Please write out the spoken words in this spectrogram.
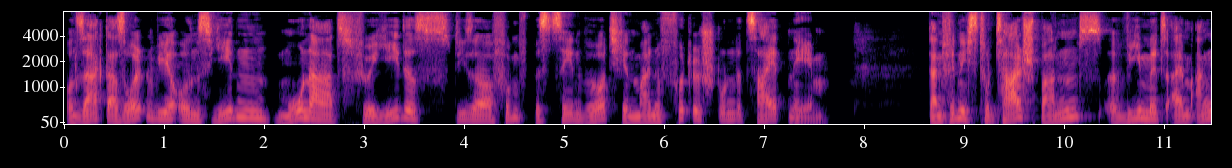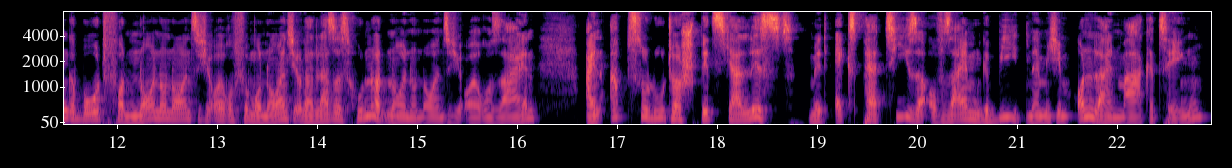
und sagt, da sollten wir uns jeden Monat für jedes dieser fünf bis zehn Wörtchen mal eine Viertelstunde Zeit nehmen, dann finde ich es total spannend, wie mit einem Angebot von 99,95 Euro oder lass es 199 Euro sein, ein absoluter Spezialist mit Expertise auf seinem Gebiet, nämlich im Online-Marketing,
